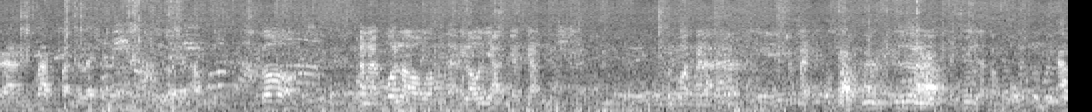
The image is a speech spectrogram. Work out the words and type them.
โครงการวาดฝันอะไรไหมที่เราจะทำก็อนาคตเราเราอยากจะจัดฟุตบอลกันสักแมตช์เพื่อไปช่วยเหลือสังคมครับ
